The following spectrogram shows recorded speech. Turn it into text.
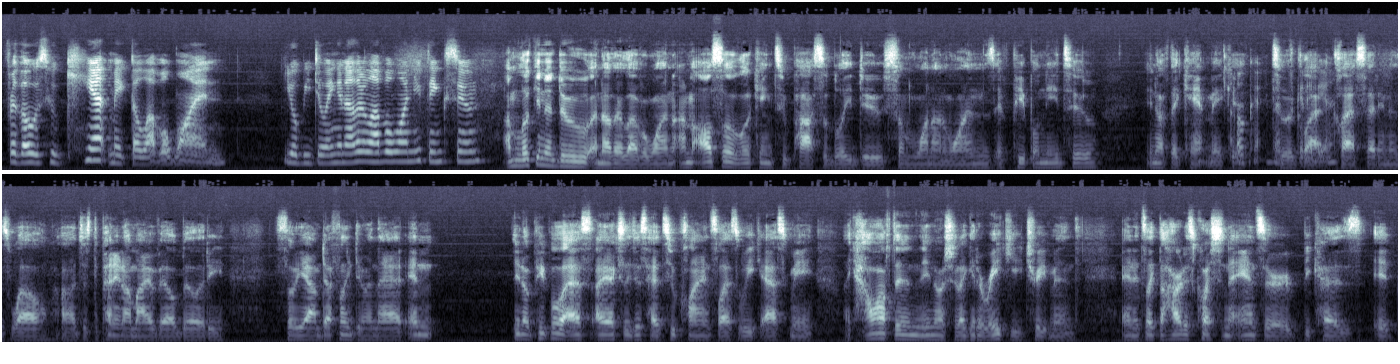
for those who can't make the level one, you'll be doing another level one, you think, soon? I'm looking to do another level one. I'm also looking to possibly do some one on ones if people need to. You know, if they can't make it Okay, to a a good cla- class setting as well, uh, just depending on my availability. So, yeah, I'm definitely doing that. And, you know, people ask, I actually just had two clients last week ask me, like, how often, you know, should I get a Reiki treatment? And it's like the hardest question to answer because it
